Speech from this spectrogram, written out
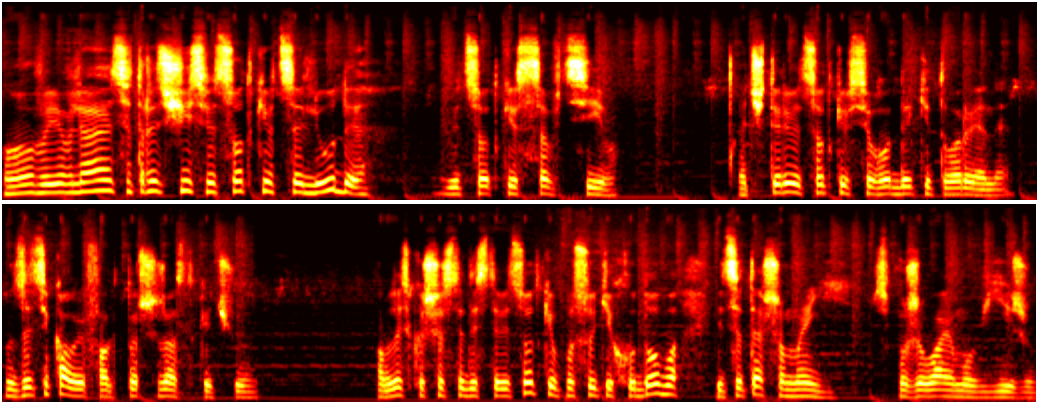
О, виявляється, 36% це люди, відсотки ссавців, а 4% всього дикі тварини. Ну, це цікавий факт, перший раз таке чую. А близько 60% по суті худоба, і це те, що ми споживаємо в їжу.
